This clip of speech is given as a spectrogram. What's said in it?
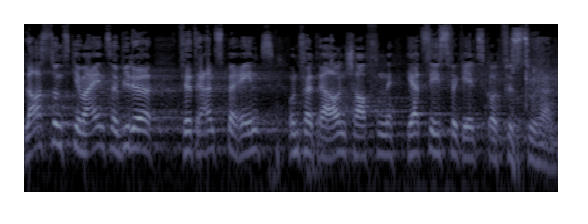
Lasst uns gemeinsam wieder für Transparenz und Vertrauen schaffen. Herzliches Vergelt's Gott fürs Zuhören.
